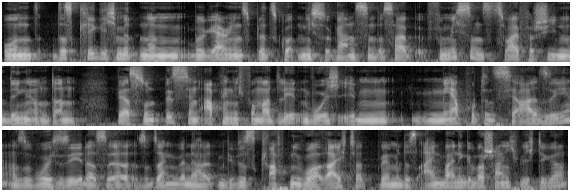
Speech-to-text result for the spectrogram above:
Und das kriege ich mit einem Bulgarian Split Squat nicht so ganz hin. Deshalb, für mich sind es zwei verschiedene Dinge und dann wäre es so ein bisschen abhängig vom Athleten, wo ich eben mehr Potenzial sehe. Also wo ich sehe, dass er sozusagen, wenn er halt ein gewisses Kraftniveau erreicht hat, wäre mir das Einbeinige wahrscheinlich wichtiger.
